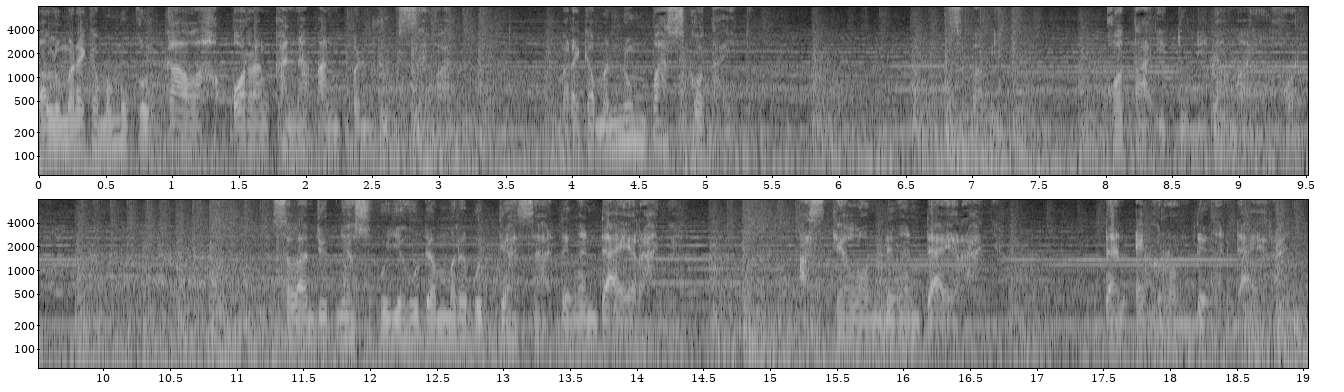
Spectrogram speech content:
Lalu mereka memukul kalah orang Kanaan penduduk Sevan. Mereka menumpas kota itu. Kota itu dinamai Horma. Selanjutnya suku Yehuda merebut Gaza dengan daerahnya, Askelon dengan daerahnya, dan Ekron dengan daerahnya.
